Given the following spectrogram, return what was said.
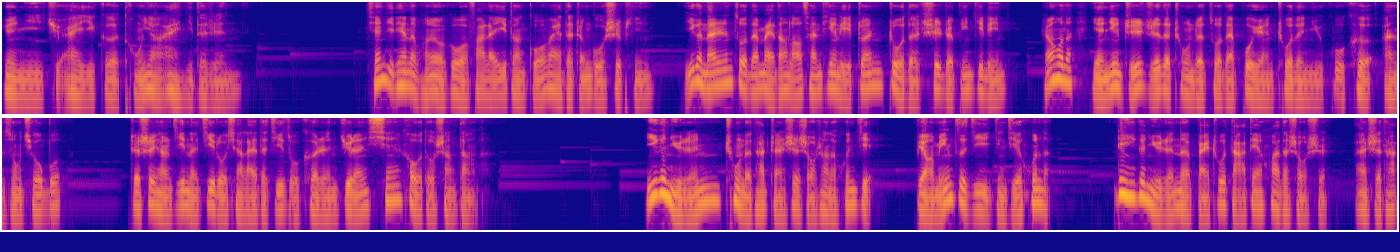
愿你去爱一个同样爱你的人。前几天的朋友给我发来一段国外的整蛊视频，一个男人坐在麦当劳餐厅里，专注地吃着冰激凌，然后呢，眼睛直直地冲着坐在不远处的女顾客暗送秋波。这摄像机呢记录下来的几组客人，居然先后都上当了。一个女人冲着他展示手上的婚戒，表明自己已经结婚了；另一个女人呢，摆出打电话的手势，暗示他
